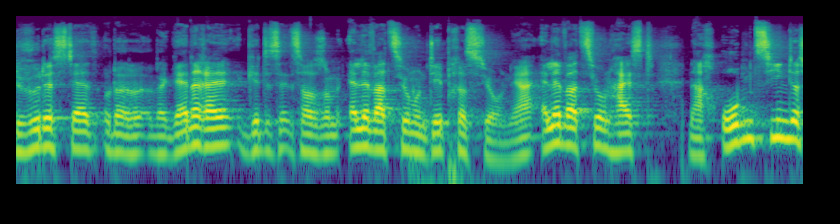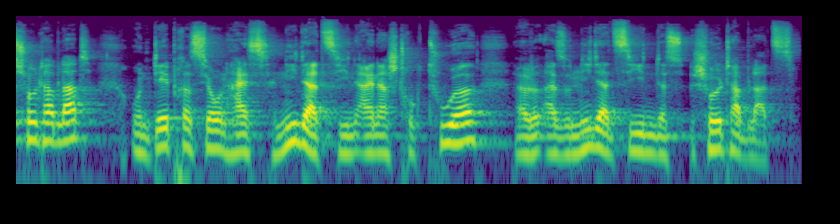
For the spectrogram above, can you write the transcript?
du würdest jetzt, oder, oder generell geht es jetzt auch so um Elevation und Depression. Ja? Elevation heißt nach oben ziehen des Schulterblatt und Depression heißt Niederziehen einer Struktur, also Niederziehen des Schulterblatts.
